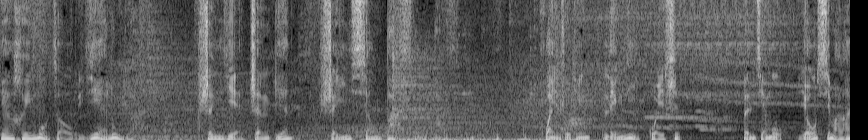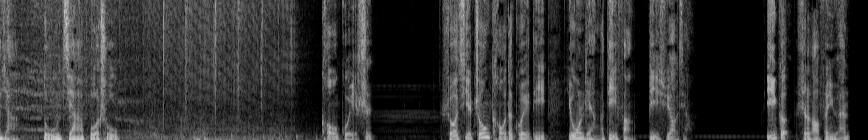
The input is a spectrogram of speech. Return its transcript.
天黑莫走夜路远，深夜枕边谁相伴？欢迎收听《灵异鬼事》，本节目由喜马拉雅独家播出。口鬼事，说起周口的鬼地，有两个地方必须要讲，一个是老坟园，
